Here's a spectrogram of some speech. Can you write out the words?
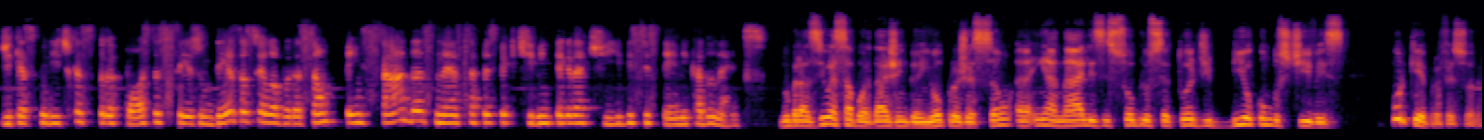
de que as políticas propostas sejam, desde a sua elaboração, pensadas nessa perspectiva integrativa e sistêmica do nexo. No Brasil, essa abordagem ganhou projeção uh, em análise sobre o setor de biocombustíveis. Por quê, professora?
